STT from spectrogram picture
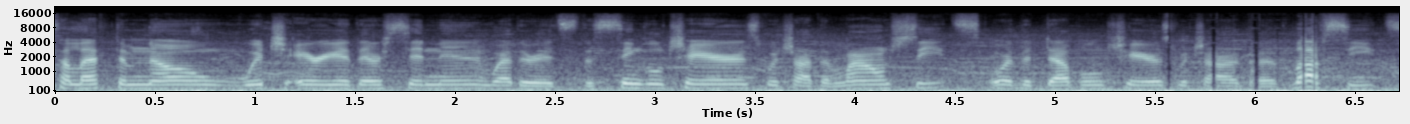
to let them know which area they're sitting in, whether it's the single chairs, which are the lounge seats, or the double chairs, which are the love seats.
